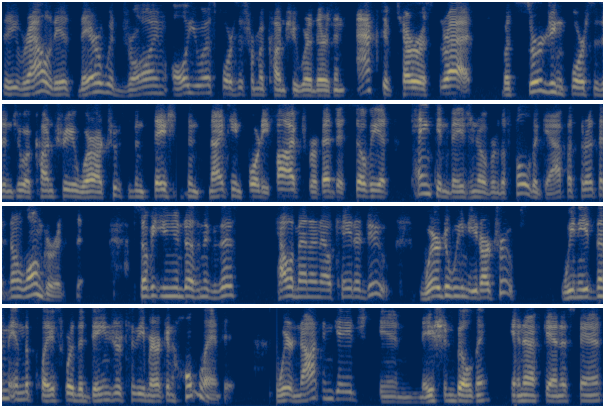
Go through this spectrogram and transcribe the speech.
the reality is they're withdrawing all US forces from a country where there's an active terrorist threat, but surging forces into a country where our troops have been stationed since 1945 to prevent a Soviet tank invasion over the Fulda Gap, a threat that no longer exists. Soviet Union doesn't exist. Taliban and Al Qaeda do. Where do we need our troops? We need them in the place where the danger to the American homeland is. We're not engaged in nation building in Afghanistan.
